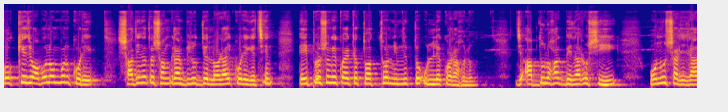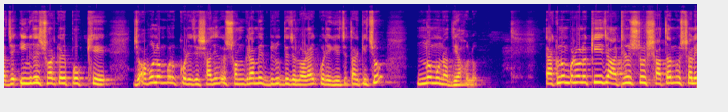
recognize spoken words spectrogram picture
পক্ষে যে অবলম্বন করে স্বাধীনতা সংগ্রাম বিরুদ্ধে লড়াই করে গেছেন, এই প্রসঙ্গে কয়েকটা তথ্য নিম্নোক্ত উল্লেখ করা হলো। যে আব্দুল হক বেনারসি অনুসারীরা যে ইংরেজ সরকারের পক্ষে যে অবলম্বন করে যে স্বাধীনতা সংগ্রামের বিরুদ্ধে যে লড়াই করে গিয়েছে, তার কিছু নমুনা দেওয়া হলো। এক নম্বর হলো কি যে আঠেরোশো সাতান্ন সালে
